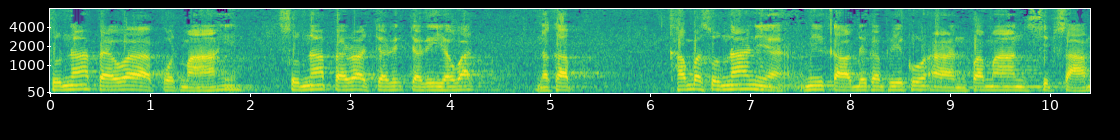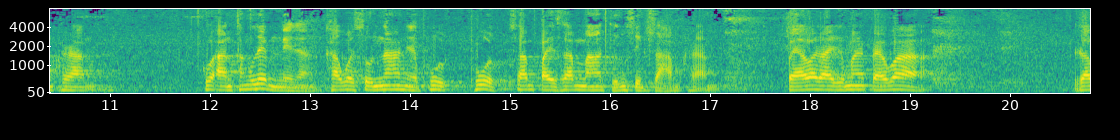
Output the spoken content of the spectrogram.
สุนนะแปลว่ากฎหมาย สุนนะแปลว่าจริจริยวัตรนะครับคำว่าสุนนะเนี่ยมีกล่าวในคัมภีร์กุรอานประมาณสิบสามครั้งกุรอานทั้งเล่มเนี่ยนะคำว่าสุนนะเนี่ยพูด พูดซ้ำไปซ้ำมาถึงสิบสามครั้ง แปลว่าอะไรรู้ไหมแปลว่า ระ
